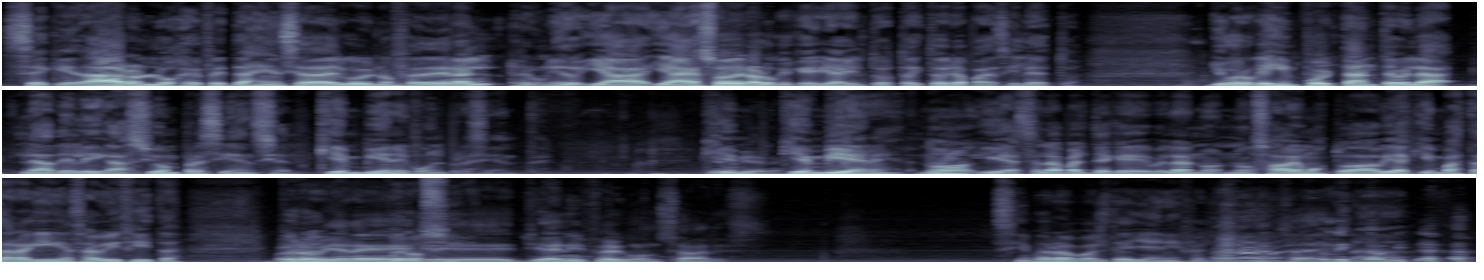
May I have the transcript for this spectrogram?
se quedaron los jefes de agencia del gobierno federal reunidos. Y a, y a eso era lo que quería ir. Toda esta historia para decirle esto. Yo creo que es importante, ¿verdad? la delegación presidencial. ¿Quién viene con el presidente? ¿Quién ¿Quién, viene? quién viene? No, no, y esa es la parte que, ¿verdad? No, no sabemos todavía quién va a estar aquí en esa visita. Bueno, pero viene pero sí. eh, Jennifer González. Sí, pero aparte de Jennifer, ¿sabes? No, sé, Mira, nada. mira.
